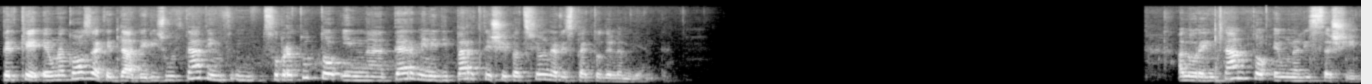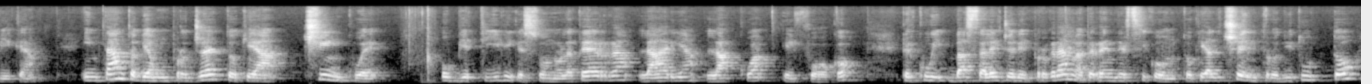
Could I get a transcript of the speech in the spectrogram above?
perché è una cosa che dà dei risultati in, soprattutto in termini di partecipazione al rispetto dell'ambiente. Allora, intanto è una lista civica, intanto abbiamo un progetto che ha cinque obiettivi che sono la terra, l'aria, l'acqua e il fuoco, per cui basta leggere il programma per rendersi conto che al centro di tutto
